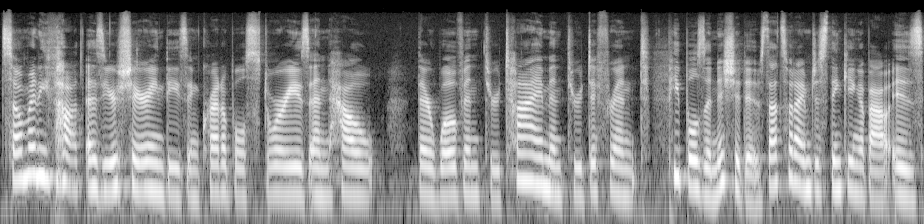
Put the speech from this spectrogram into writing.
so many thoughts as you're sharing these incredible stories and how they're woven through time and through different people's initiatives. That's what I'm just thinking about is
